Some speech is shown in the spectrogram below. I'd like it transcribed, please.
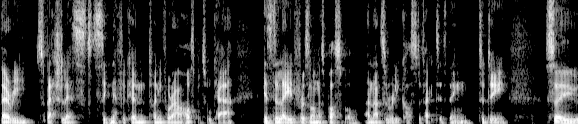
very specialist, significant 24 hour hospital care is delayed for as long as possible. And that's a really cost effective thing to do. So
